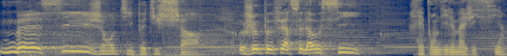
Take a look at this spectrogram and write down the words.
Mais si, gentil petit chat, je peux faire cela aussi, répondit le magicien,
